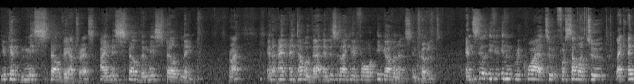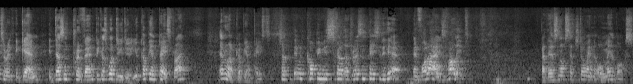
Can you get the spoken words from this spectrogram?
You can misspell the address. I misspelled the misspelled name, right? And I, I doubled that, and this is like for e-governance in Poland. And still, if you even require to for someone to like enter it again, it doesn't prevent because what do you do? You copy and paste, right? Everyone copy and paste. So they would copy misspelled address and paste it here, and voila, it's valid. But there's no such domain or mailbox,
